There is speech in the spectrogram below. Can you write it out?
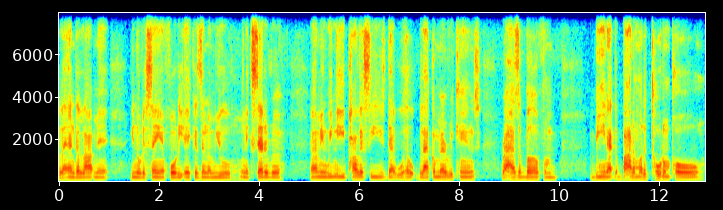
land allotment, you know, the saying 40 acres and a mule, and etc. I mean, we need policies that will help black Americans rise above from being at the bottom of the totem pole.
